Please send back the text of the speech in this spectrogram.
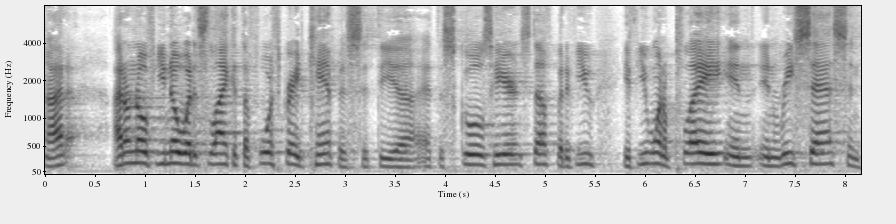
I, I don't know if you know what it's like at the fourth grade campus at the, uh, at the schools here and stuff, but if you, if you want to play in, in recess and,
